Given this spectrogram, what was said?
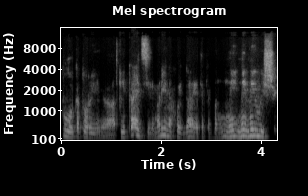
пула, который откликается или Мария находит, да, это как бы наивысший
